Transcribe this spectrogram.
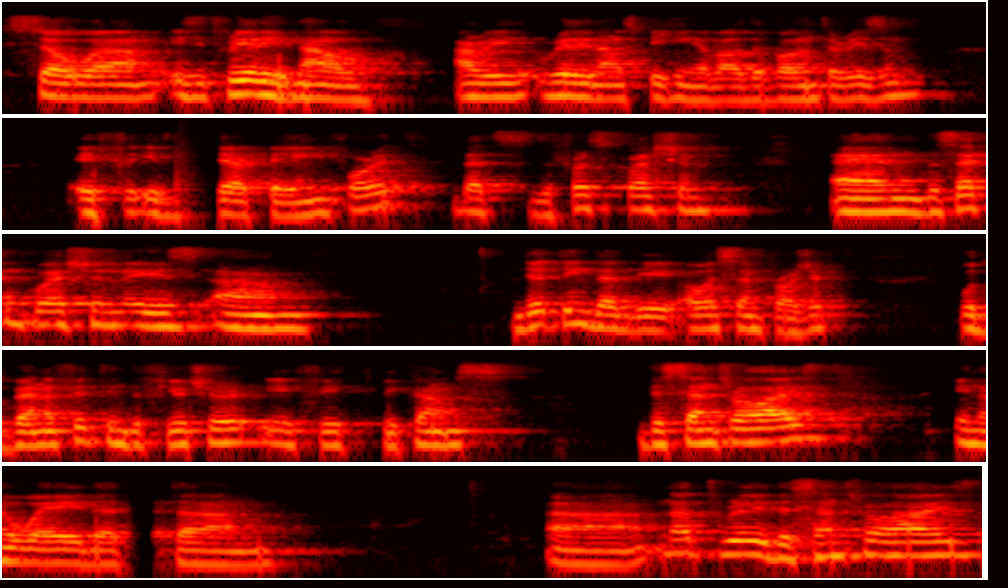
So um, is it really now, are we really now speaking about the voluntarism if, if they're paying for it? That's the first question. And the second question is, um, do you think that the OSM project would benefit in the future if it becomes decentralized in a way that um, uh, not really decentralized,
